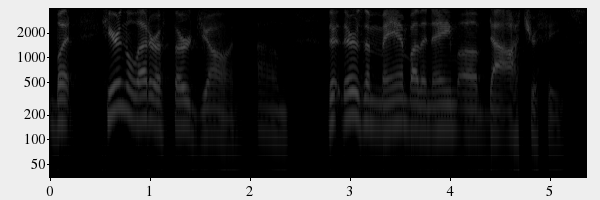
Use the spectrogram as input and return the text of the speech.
But here in the letter of 3rd John, um, there's a man by the name of Diotrephes.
